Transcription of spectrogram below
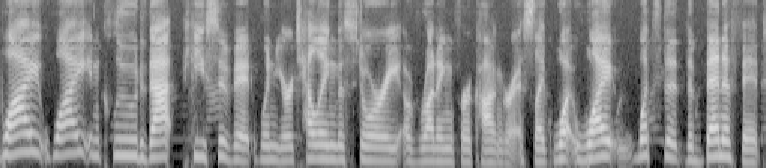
why why include that piece of it when you're telling the story of running for Congress? Like what why what's the the benefit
